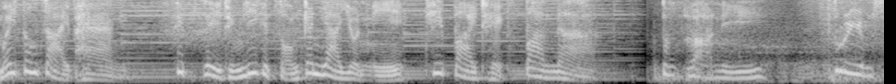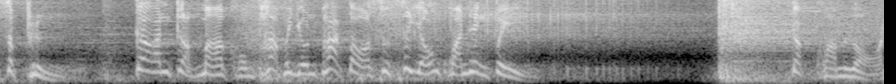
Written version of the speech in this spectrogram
ไม่ต้องจ่ายแพง 14-22 กันยายนนี้ที่ปลายเทคบางนาตุลานี้ เตรียมสะพรึง การกลับมาของภาพยนตร์ภาคต่อสุดสยองขวัญแห่งปี กับความหลอน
